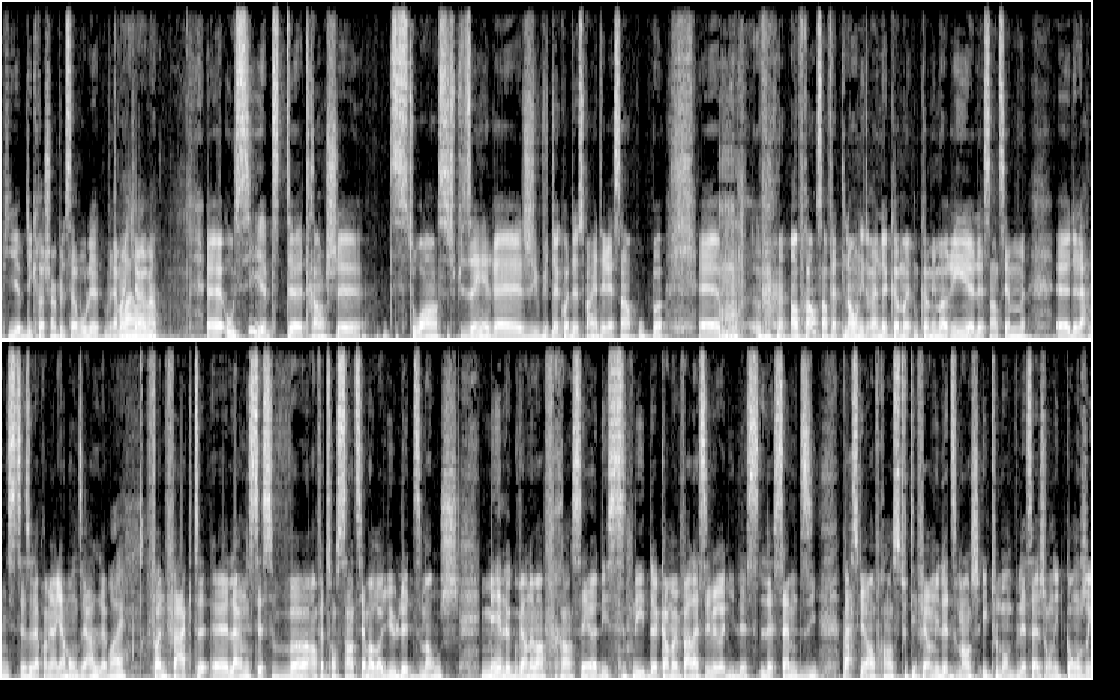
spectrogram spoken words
Puis euh, décrocher un peu le cerveau, là. Vraiment Ouais, écœurant. ouais, ouais. Euh, aussi, euh, petite euh, tranche euh, d'histoire, si je puis dire. Euh, J'ai vu de quoi de super intéressant ou pas. Euh, en France, en fait, là, on est en train de commé- commémorer euh, le centième euh, de l'armistice de la Première Guerre mondiale. Ouais. Fun fact, l'armistice va, en fait, son centième aura lieu le dimanche, mais le gouvernement français a décidé de quand même faire la cérémonie le, le samedi parce qu'en France, tout est fermé le dimanche et tout le monde voulait sa journée de congé.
